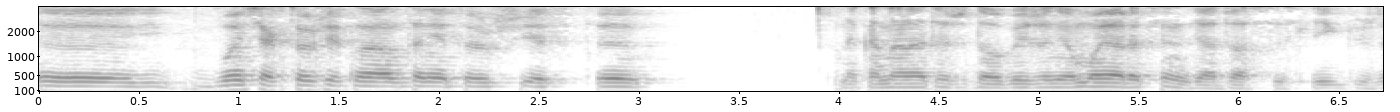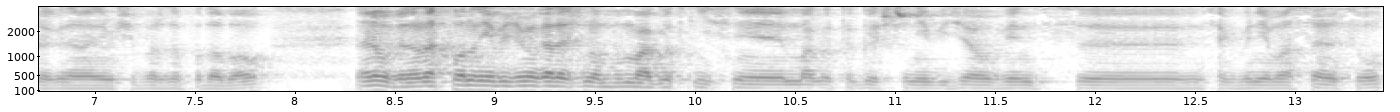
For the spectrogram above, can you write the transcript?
y, W momencie, jak to już jest na antenie, to już jest... y, Na kanale też do obejrzenia moja recenzja Justice League, że generalnie mi się bardzo podobał. No ale mówię, no na chłonę nie będziemy gadać, no bo Magot nic nie, Magot tego jeszcze nie widział, więc, yy, więc jakby nie ma sensu.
